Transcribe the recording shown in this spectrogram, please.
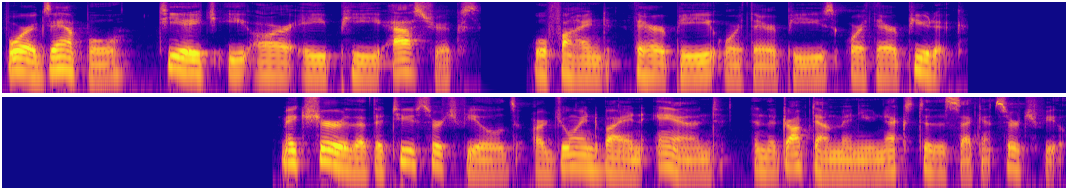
For example, THERAP asterisk will find therapy or therapies or therapeutic. Make sure that the two search fields are joined by an AND in the drop-down menu next to the second search field.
